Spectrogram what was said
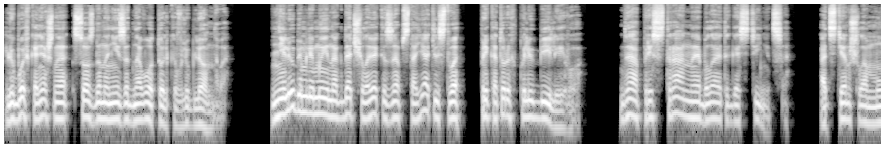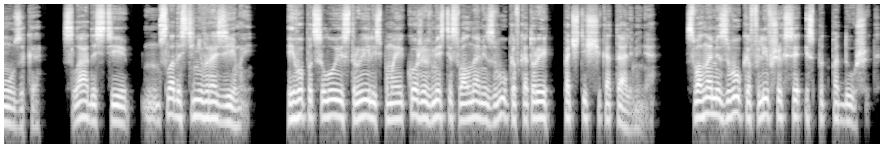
Любовь, конечно, создана не из одного только влюбленного. Не любим ли мы иногда человека за обстоятельства, при которых полюбили его? Да, пристранная была эта гостиница. От стен шла музыка, сладости, сладости невыразимой. Его поцелуи струились по моей коже вместе с волнами звуков, которые почти щекотали меня с волнами звуков, лившихся из-под подушек.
